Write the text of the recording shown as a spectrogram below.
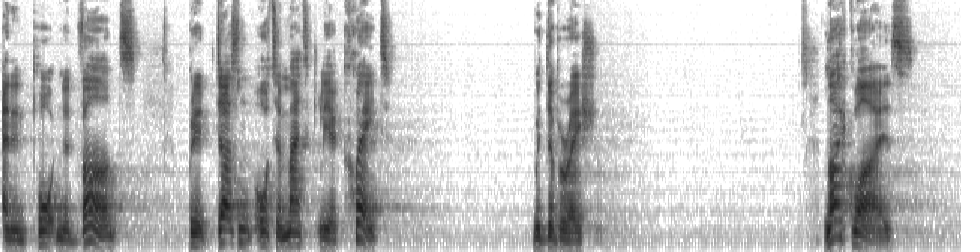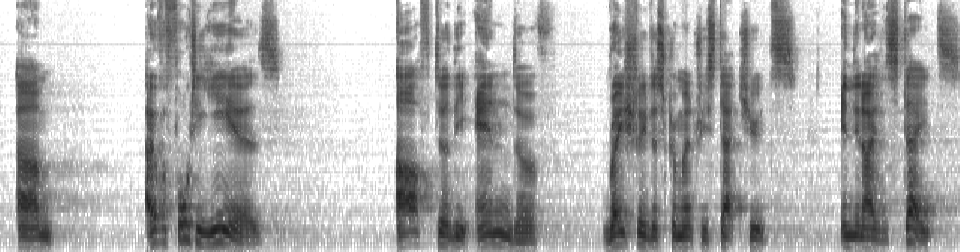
an important advance, but it doesn't automatically equate with liberation. Likewise, um, over 40 years after the end of racially discriminatory statutes in the United States,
